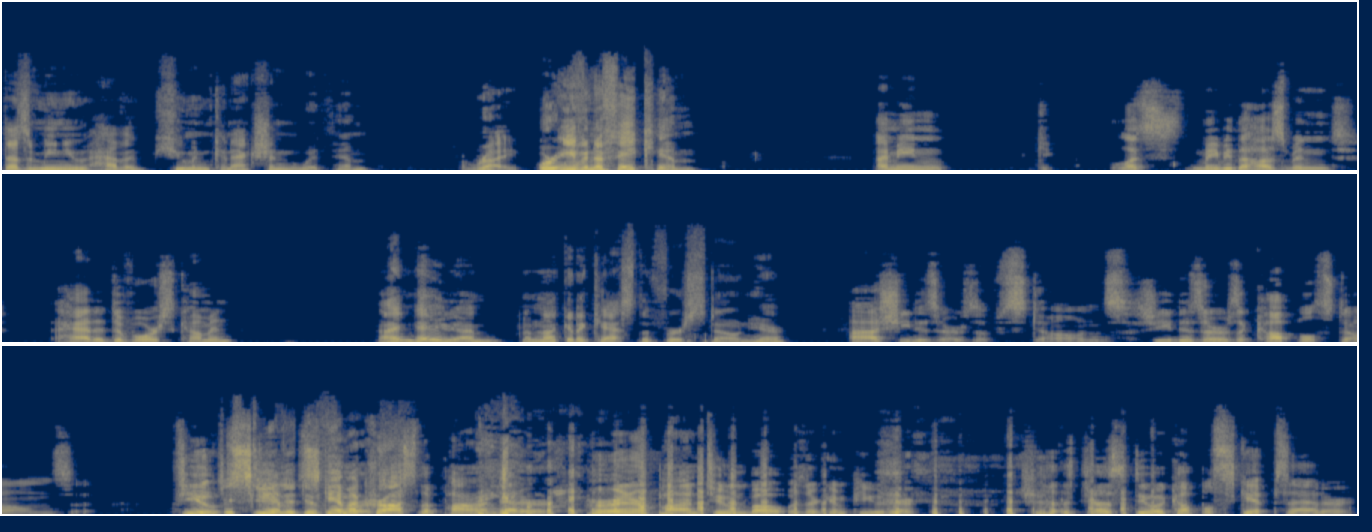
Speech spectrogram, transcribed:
Doesn't mean you have a human connection with him Right. or even a fake him. I mean, let's maybe the husband had a divorce coming. I'm hey, I'm I'm not gonna cast the first stone here. Uh, she deserves a stones. She deserves a couple stones. Few. Just skim, skim across the pond at her, her and her pontoon boat with her computer. just, just do a couple skips at her.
